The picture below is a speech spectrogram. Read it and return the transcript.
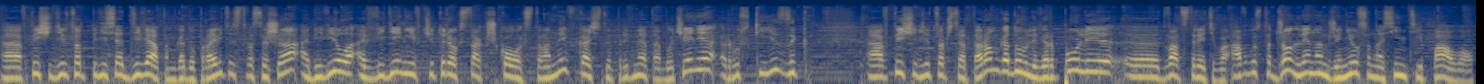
Э, В 1959 году правительство США объявило о введении в 400 школах страны в качестве предмета обучения русский язык. А в 1962 году в Ливерпуле э, 23 августа Джон Леннон женился на Синтии Пауэлл.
